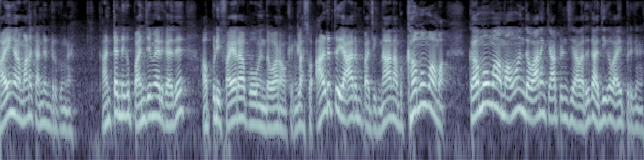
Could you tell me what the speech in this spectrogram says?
பயங்கரமான கண்டென்ட் இருக்குங்க. கண்டென்ட்டுக்கு பஞ்சமே இருக்காது. அப்படி ஃபயராக போகும் இந்த வாரம் ஓகேங்களா ஸோ அடுத்து யாருன்னு பார்த்தீங்கன்னா நம்ம கமு மாமா. கமு மாமாவும் இந்த வாரம் கேப்டன்சி ஆகிறதுக்கு அதிக வாய்ப்பு இருக்குங்க.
